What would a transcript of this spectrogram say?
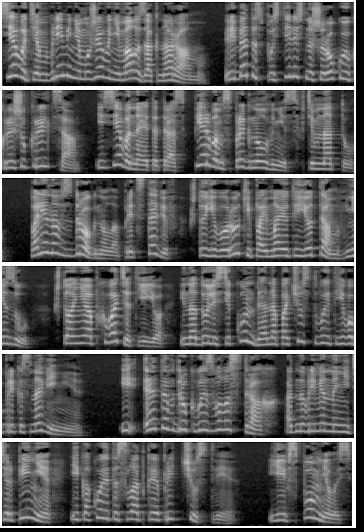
Сева тем временем уже вынимал из окна раму. Ребята спустились на широкую крышу крыльца, и Сева на этот раз первым спрыгнул вниз, в темноту. Полина вздрогнула, представив, что его руки поймают ее там, внизу, что они обхватят ее, и на доли секунды она почувствует его прикосновение. И это вдруг вызвало страх, одновременно нетерпение и какое-то сладкое предчувствие. Ей вспомнилось,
